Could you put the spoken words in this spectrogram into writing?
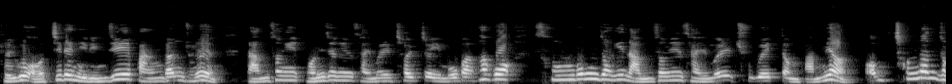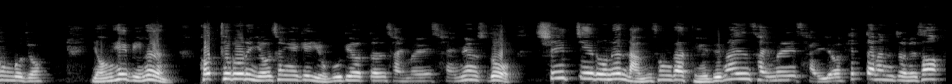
결국 어찌된 일인지 방관주는 남성의 권위적인 삶을 철저히 모방하고 성공적인 남성의 삶을 추구했던 반면 엄청난 정보죠. 영해빙은 겉으로는 여성에게 요구되었던 삶을 살면서도 실제로는 남성과 대등한 삶을 살려 했다는 점에서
